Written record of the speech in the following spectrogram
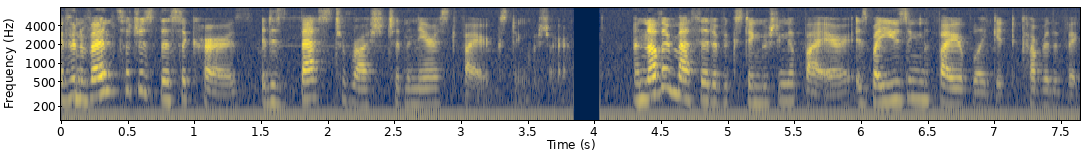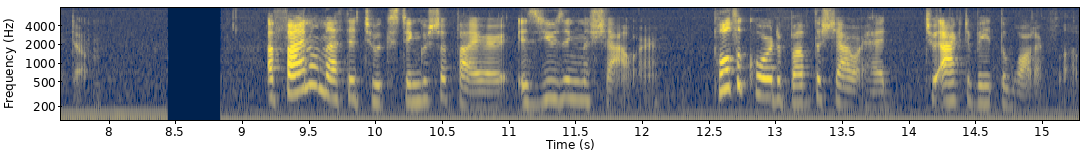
If an event such as this occurs, it is best to rush to the nearest fire extinguisher. Another method of extinguishing a fire is by using the fire blanket to cover the victim. A final method to extinguish a fire is using the shower. Pull the cord above the shower head to activate the water flow.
